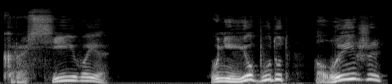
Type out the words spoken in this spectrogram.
Красивая. У нее будут лыжи.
